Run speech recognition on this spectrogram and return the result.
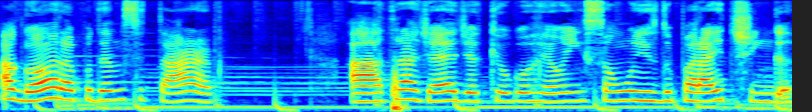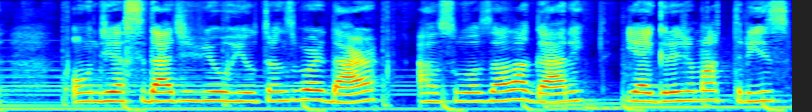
Agora podemos citar a tragédia que ocorreu em São Luís do Paraitinga, onde a cidade viu o rio transbordar as ruas alagarem e a igreja matriz,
